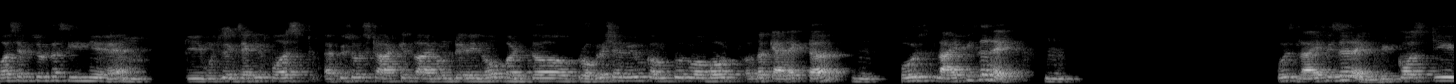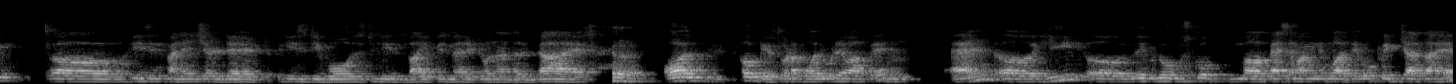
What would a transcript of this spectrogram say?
first episode का scene ये है हम्म, कि मुझे exactly first episode start के I don't really know but the progression you come to know about the character हम्म, whose life is a wreck हम्म, whose life is a wreck because कि uh, he's in financial debt, he's divorced, his wife is married to another guy. All okay, थोड़ा है वहाँ पे एंड ही लोग उसको uh, पैसे मांगने को आते हैं वो पिट जाता है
